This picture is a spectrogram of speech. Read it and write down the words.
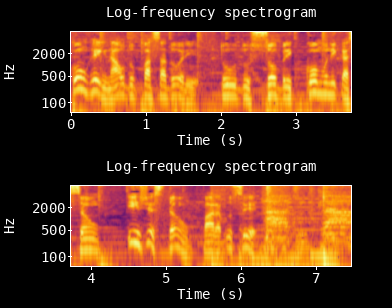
com Reinaldo Passadori. Tudo sobre comunicação e gestão para você. Rádio Cloud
